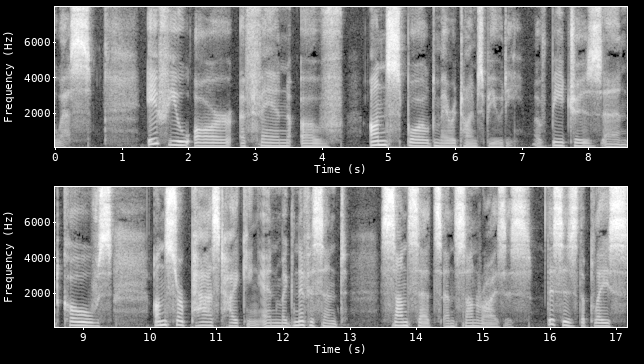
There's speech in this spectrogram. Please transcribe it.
US. If you are a fan of unspoiled maritime's beauty of beaches and coves, unsurpassed hiking, and magnificent sunsets and sunrises. This is the place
